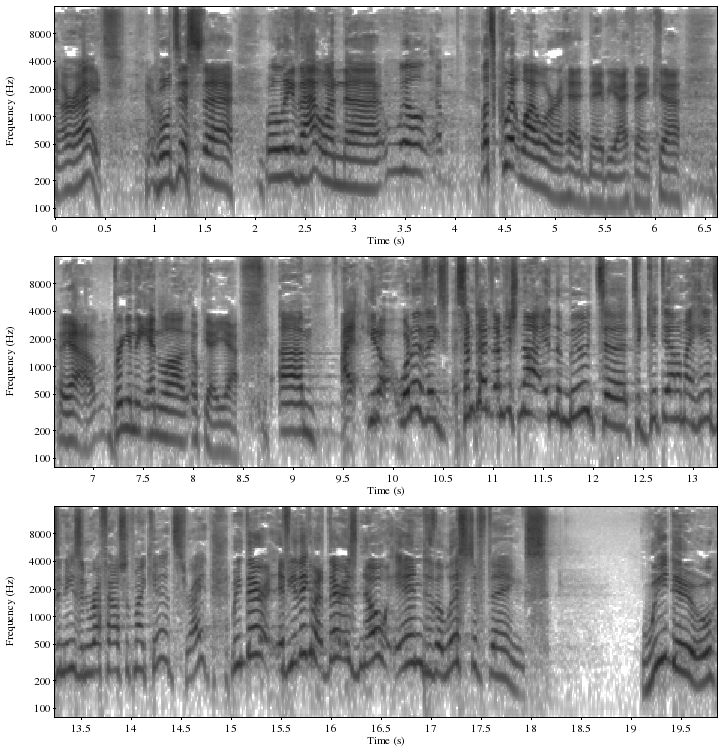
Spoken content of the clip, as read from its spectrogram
all right. We'll just uh, we'll leave that one. Uh, we'll uh, let's quit while we're ahead. Maybe I think. Uh, yeah, bringing the in-law. Okay, yeah. Um, I, you know, one of the things. Sometimes I'm just not in the mood to to get down on my hands and knees and roughhouse with my kids. Right? I mean, there. If you think about it, there is no end to the list of things we do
